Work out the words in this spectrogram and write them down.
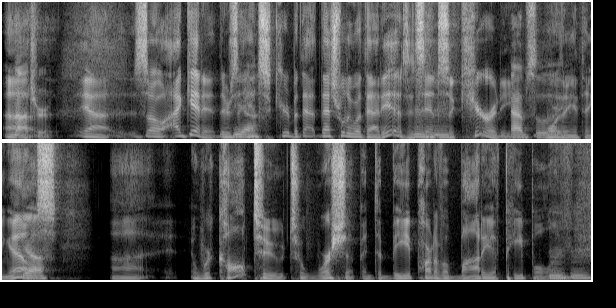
Uh, Not true. Yeah. So I get it. There's Yeah. Mm-hmm. insecurity, but that, that's really what that is. It's insecurity Absolutely. more than anything else. Uh, and we're called to to worship and to be part of a body of people and,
